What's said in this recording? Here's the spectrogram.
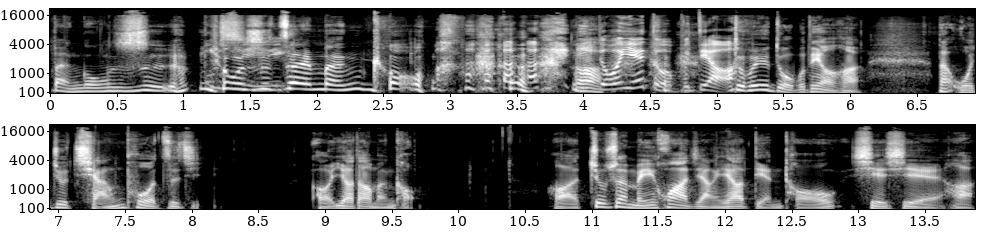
办公室又是在门口，你躲也躲不掉。躲也躲不掉哈。那我就强迫自己哦，要到门口。啊，就算没话讲，也要点头谢谢哈、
